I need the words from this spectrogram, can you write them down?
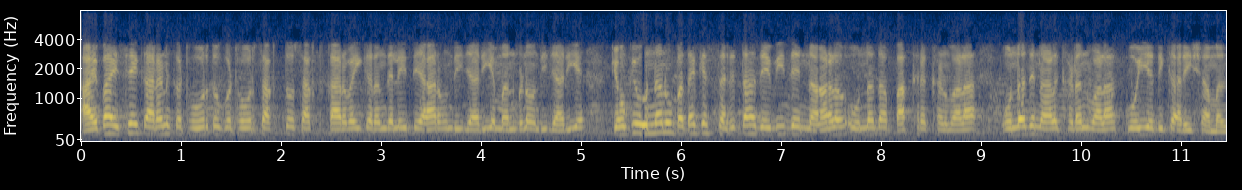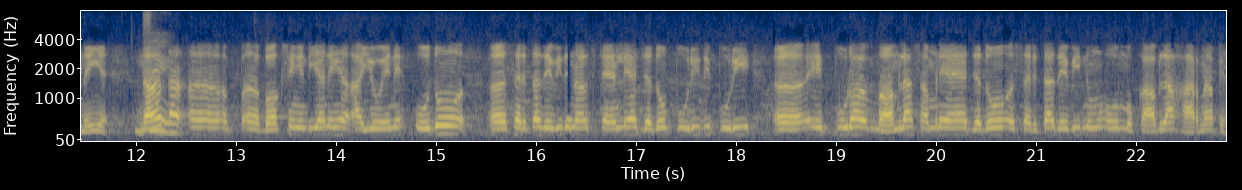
ਆਈਬਾ ਇਸੇ ਕਾਰਨ ਕਠੋਰ ਤੋਂ ਕਠੋਰ ਸਖਤ ਤੋਂ ਸਖਤ ਕਾਰਵਾਈ ਕਰਨ ਦੇ ਲਈ ਤਿਆਰ ਹੁੰਦੀ ਜਾ ਰਹੀ ਹੈ ਮਨ ਬਣਾਉਂਦੀ ਜਾ ਰਹੀ ਹੈ ਕਿਉਂਕਿ ਉਹਨਾਂ ਨੂੰ ਪਤਾ ਕਿ ਸਰਿਤਾ ਦੇਵੀ ਦੇ ਨਾਲ ਉਹਨਾਂ ਦਾ ਪੱਖ ਰੱਖਣ ਵਾਲਾ ਉਹਨਾਂ ਦੇ ਨਾਲ ਖੜਨ ਵਾਲਾ ਕੋਈ ਅਧਿਕਾਰੀ ਸ਼ਾਮਲ ਨਹੀਂ ਹੈ ਨਾ। ਤਾਂ ਬਾਕਸਿੰਗ ਇੰਡੀਆ ਨੇ ਜਾਂ ਆਈਓਏ ਨੇ ਉਦੋਂ ਸਰਿਤਾ ਦੇਵੀ ਦੇ ਨਾਲ ਸਟੈਂਡ ਲਿਆ ਜਦੋਂ ਪੂਰੀ ਦੀ ਪੂਰੀ ਇਹ ਪੂਰਾ ਮਾਮਲਾ ਸਾਹਮਣੇ ਆਇਆ ਜਦੋਂ ਸਰਿਤਾ ਦੇਵੀ ਨੂੰ ਉਹ ਮੁਕਾਬਲਾ ਹਾਰਨਾ ਪਿਆ।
